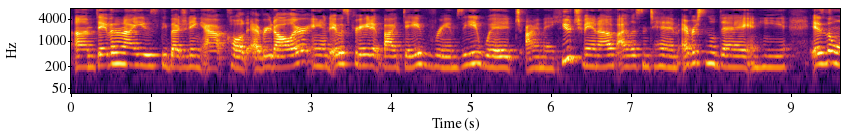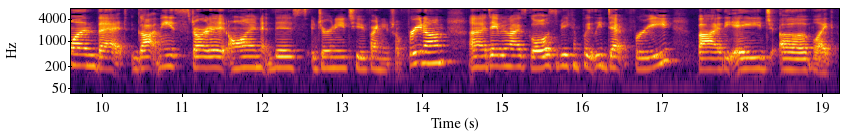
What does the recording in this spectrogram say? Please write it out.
Um, David and I use the budgeting app called Every Dollar and it was created by Dave Ramsey, which I'm a huge fan of. I listen to him every single day and he is the one that got me started on this journey to financial freedom. Uh, David and I's goal is to be completely debt free by the age of like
